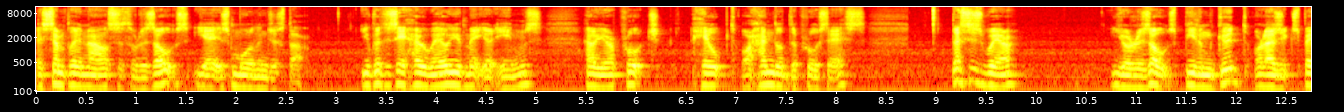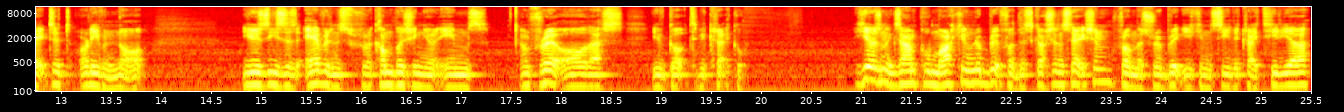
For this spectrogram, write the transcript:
is simply analysis of results, yet it's more than just that. You've got to say how well you've met your aims, how your approach helped or hindered the process. This is where your results, be them good or as expected or even not, use these as evidence for accomplishing your aims, and throughout all this, you've got to be critical. Here's an example marking rubric for discussion section. From this rubric you can see the criteria,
